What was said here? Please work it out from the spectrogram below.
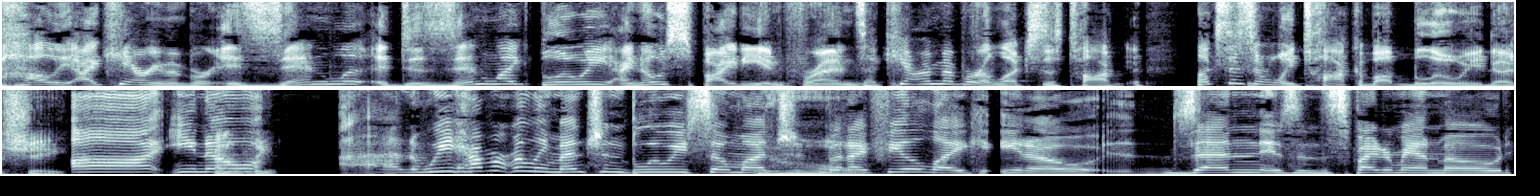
Holly, I can't remember. Is Zen does Zen like Bluey? I know Spidey and Friends. I can't remember Alexis talk. Alexis doesn't really talk about Bluey, does she? Uh, you know, think- uh, we haven't really mentioned Bluey so much, No. but I feel like, you know, Zen is in the Spider Man mode,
